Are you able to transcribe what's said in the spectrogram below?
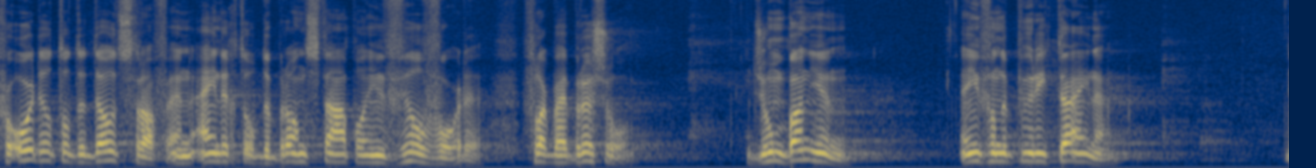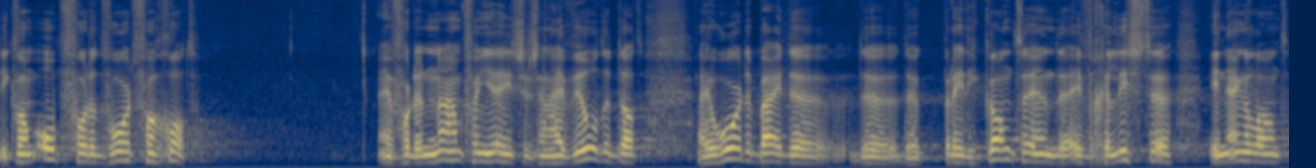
veroordeeld tot de doodstraf en eindigde op de brandstapel in Vilvoorde, vlakbij Brussel. John Bunyan, een van de Puritijnen, die kwam op voor het woord van God. En voor de naam van Jezus. En hij wilde dat, hij hoorde bij de, de, de predikanten en de evangelisten in Engeland,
